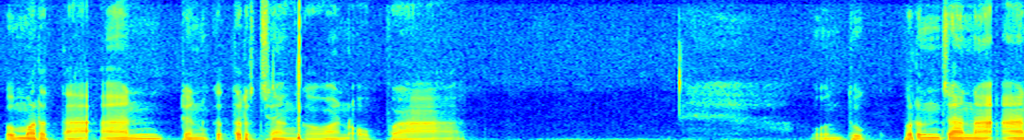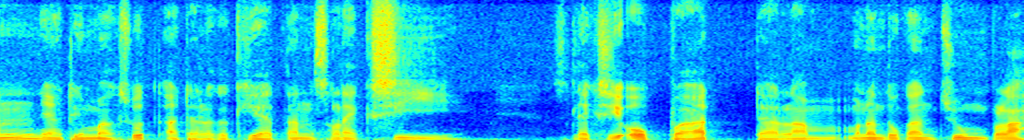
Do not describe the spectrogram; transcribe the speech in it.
pemertaan, dan keterjangkauan obat. Untuk perencanaan yang dimaksud adalah kegiatan seleksi, seleksi obat dalam menentukan jumlah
